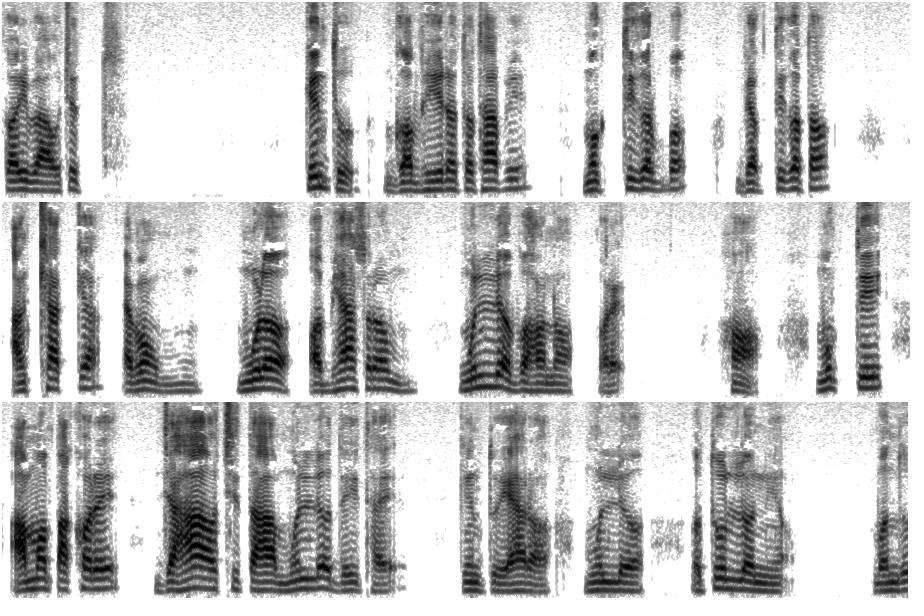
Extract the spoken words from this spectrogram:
କରିବା ଉଚିତ। କିନ୍ତୁ ଗଭୀର ତଥାପି ମୁକ୍ତିଗର୍ବ ବ୍ୟକ୍ତିଗତ ଆଙ୍କ୍ଷାଖ୍ୟା ଏବଂ ମୂଳ ଅଭ୍ୟାସର ମୂଲ୍ୟ ବହନ କରେ। ହଁ ମୁକ୍ତି ଆମ ପାଖରେ ଯାହା ଅଛି ତାହା ମୂଲ୍ୟ ଦେଇଥାଏ କିନ୍ତୁ ଏହାର ମୂଲ୍ୟ ଅତୁଲନୀୟ ବନ୍ଧୁ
